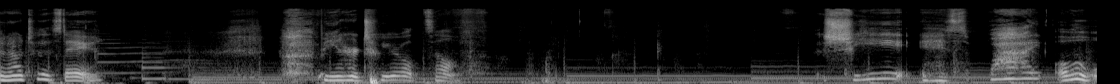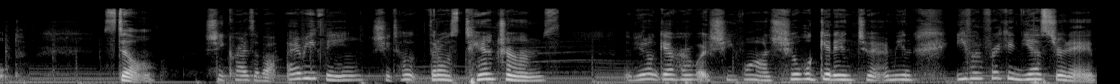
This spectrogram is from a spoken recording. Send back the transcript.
And now to this day, being her two year old self, she is why old still she cries about everything. She to- throws tantrums. If you don't give her what she wants she will get into it. I mean even freaking yesterday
